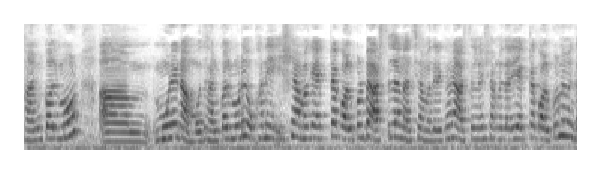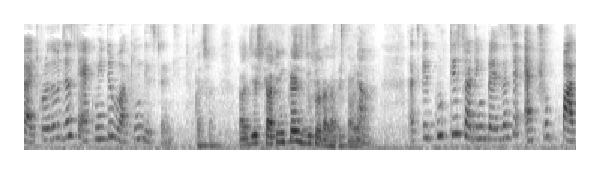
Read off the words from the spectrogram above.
ধানকল মোড় মোড়ে নামবো। ধানকল মোড়ে ওখানে এসে আমাকে একটা কল করবে। আর্সেলান আছে আমাদের এখানে। আর্সেলানের সামনে দাঁড়িয়ে একটা কল করবে। আমি গাইড করে দেবো। জাস্ট এক মিনিটের ওয়াকিং ডিস্টেন্স আচ্ছা। আর যে স্টার্টিং প্রাইস দুশো টাকা থেকে না। আজকে কুর্তি স্টার্টিং প্রাইস আছে একশো পাঁচ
